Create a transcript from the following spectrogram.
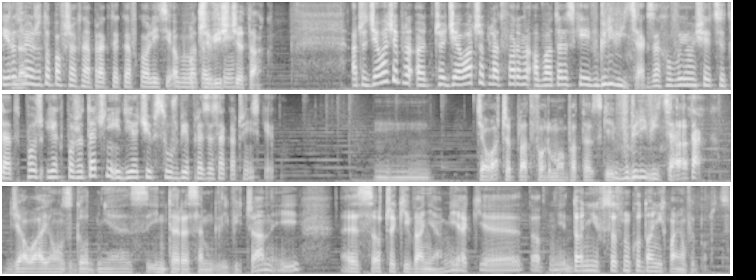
I rozumiem, Na- że to powszechna praktyka w Koalicji Obywatelskiej. Oczywiście tak. A czy, działacie, pla- czy działacze Platformy Obywatelskiej w Gliwicach zachowują się, cytat, "poż- jak pożyteczni idioci w służbie prezesa Kaczyńskiego? Mm, Działacze Platformy Obywatelskiej W Gliwicach, tak. działają zgodnie z interesem Gliwiczan i e, z oczekiwaniami, jakie do, do nich, w stosunku do nich mają wyborcy.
